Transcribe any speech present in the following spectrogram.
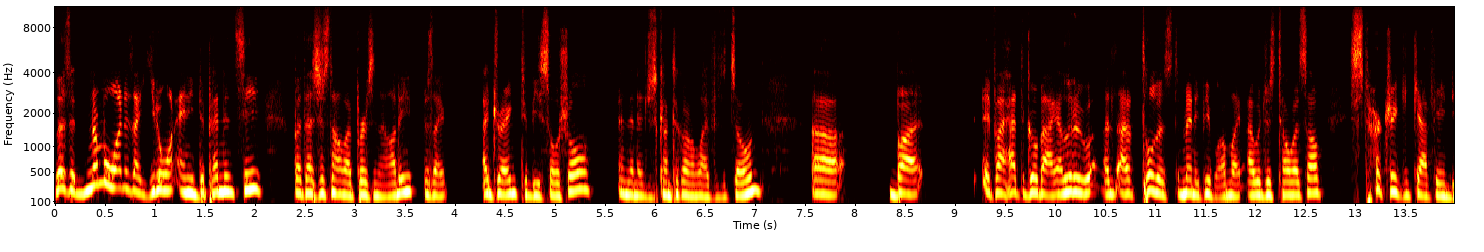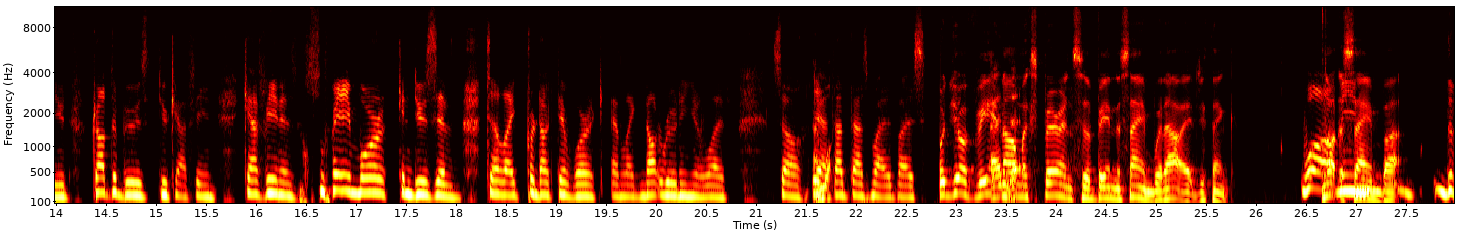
listen, number one is like you don't want any dependency, but that's just not my personality. It's like I drank to be social, and then it just kind of took on a life of its own. Uh, but if I had to go back, I literally, I- I've told this to many people. I'm like, I would just tell myself, start drinking caffeine, dude. Drop the booze, do caffeine. Caffeine is way more conducive to like productive work and like not ruining your life. So yeah, wha- that, that's my advice. Would your Vietnam uh, experience have been the same without it, do you think? Well, Not I the mean, same, but the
